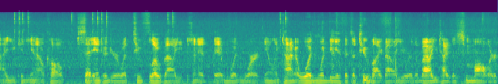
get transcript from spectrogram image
Uh, you could, you know, call set integer with two float values and it, it would work. The only time it wouldn't would be if it's a two byte value or the value type is smaller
